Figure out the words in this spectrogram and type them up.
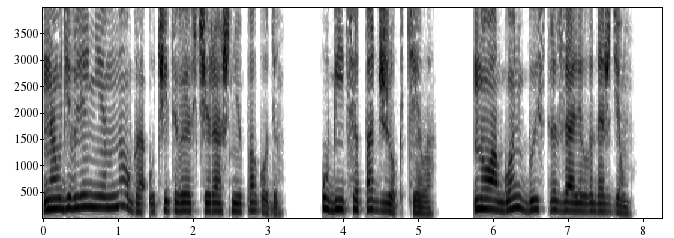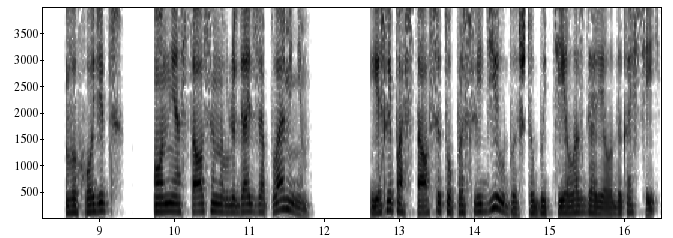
«На удивление много, учитывая вчерашнюю погоду. Убийца поджег тело, но огонь быстро залило дождем. Выходит, он не остался наблюдать за пламенем?» Если б остался, то проследил бы, чтобы тело сгорело до костей.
